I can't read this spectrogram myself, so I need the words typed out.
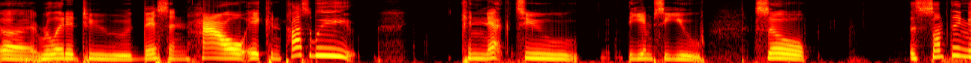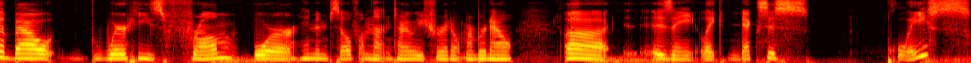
uh, related to this and how it can possibly connect to the MCU. So, something about where he's from or him himself. I'm not entirely sure. I don't remember now. Uh, is a like Nexus place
